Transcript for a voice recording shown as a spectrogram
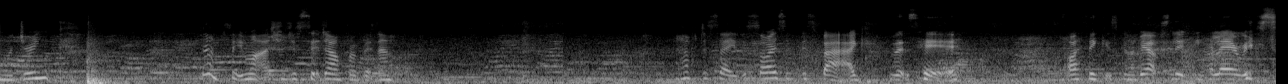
My drink. Yeah, I think we might actually just sit down for a bit now. Have to say, the size of this bag that's here, I think it's going to be absolutely hilarious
